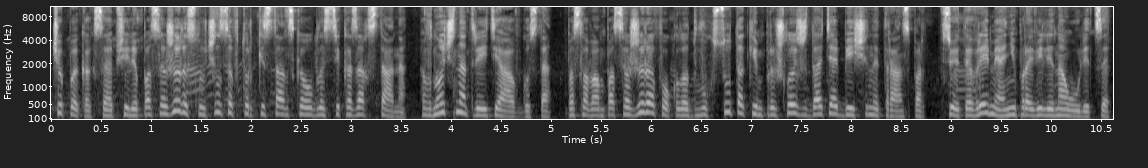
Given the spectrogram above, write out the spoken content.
ЧП, как сообщили пассажиры, случился в Туркестанской области Казахстана в ночь на 3 августа. По словам пассажиров, около двух суток им пришлось ждать обещанный транспорт. Все это время они провели на улице.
